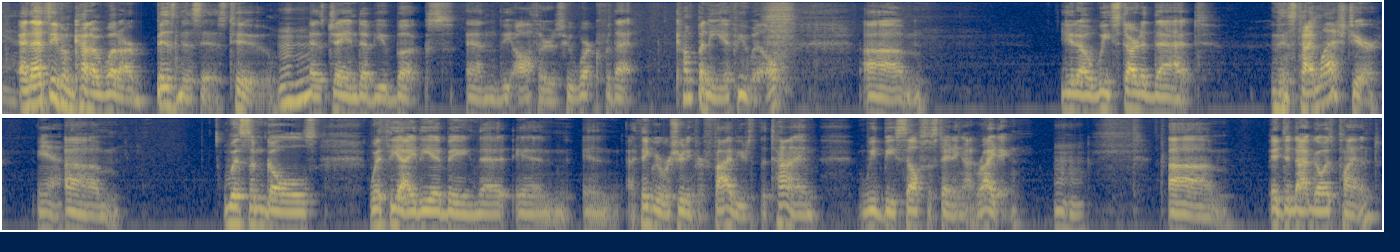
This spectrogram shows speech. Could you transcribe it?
Yeah. And that's even kind of what our business is too, mm-hmm. as J and W Books and the authors who work for that company, if you will. Um, you know, we started that this time last year Yeah. Um, with some goals, with the idea being that in in I think we were shooting for five years at the time, we'd be self sustaining on writing. Mm-hmm. Um, it did not go as planned,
